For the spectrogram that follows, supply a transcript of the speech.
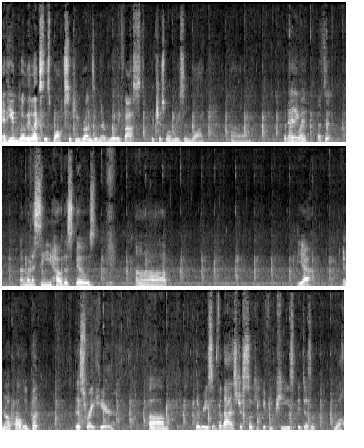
and he really likes this box, so he runs in there really fast, which is one reason why. Um, but anyway, that's it. I'm gonna see how this goes. Uh, yeah, and I'll probably put this right here. Um, the reason for that is just so he, if he pees, it doesn't, well,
